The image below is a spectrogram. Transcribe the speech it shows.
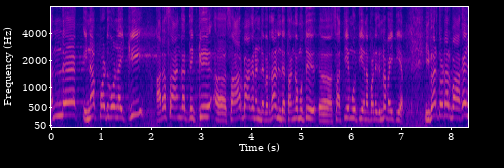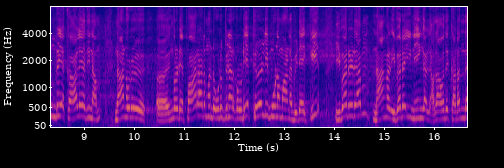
அந்த இனப்படுகொலைக்கு அரசாங்கத்திற்கு சார்பாக நின்றவர் தான் இந்த தங்கமுத்து சத்தியமூர்த்தி எனப்படுகின்ற வைத்தியர். இவர் தொடர்பாக இன்றைய காலைய தினம் நான் ஒரு எங்களுடைய பாராளுமன்ற உறுப்பினர் உறுப்பினர்களுடைய கேள்வி மூலமான விடைக்கு இவரிடம் நாங்கள் இவரை நீங்கள் அதாவது கடந்த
